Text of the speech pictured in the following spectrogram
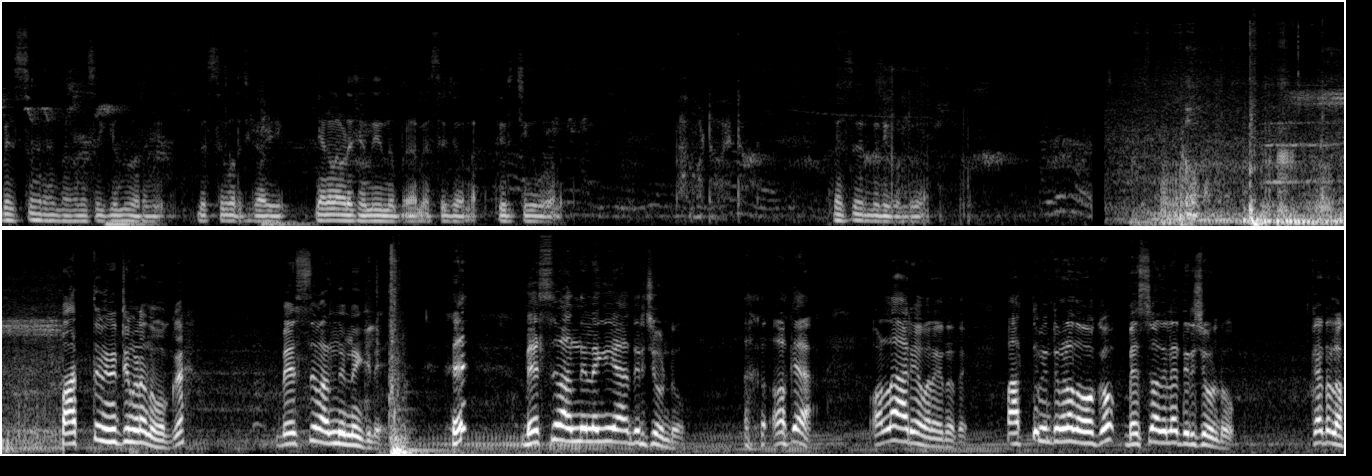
ബസ് വരാൻ താമസിക്കുമെന്ന് പറഞ്ഞ്. ബസ് കുറച്ച് കഴിയും ഞങ്ങൾ അവിടെ ചെന്ന് നിന്നപ്പോഴാണ് മെസ്സേജ് വന്ന തിരിച്ചു പോകണം അങ്ങോട്ട് പോയിട്ട്. ബസ് വരുമ്പോൾ നീ കൊണ്ടുപോകാം പത്ത് മിനിറ്റും കൂടെ നോക്ക്. ബസ് വന്നില്ലെങ്കിൽ. ബസ് വന്നില്ലെങ്കിൽ ഞാൻ തിരിച്ചു കൊണ്ടുപോകും. ഓക്കെ. ഉള്ള കാര്യമാണ് പറയുന്നത്. പത്ത് മിനിറ്റ് കൂടെ നോക്കും ബസ് അതിലെ തിരിച്ചു കൊണ്ടുപോകും. കേട്ടല്ലോ?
